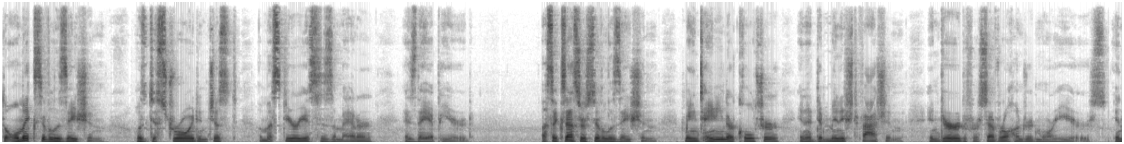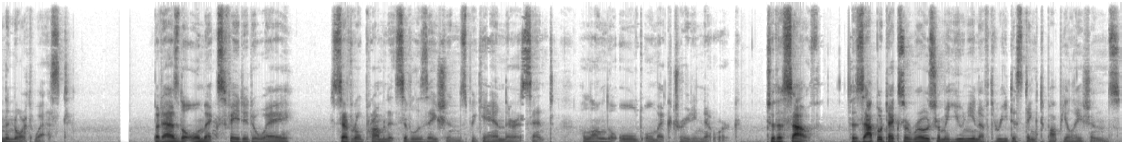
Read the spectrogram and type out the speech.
The Olmec civilization was destroyed in just a mysterious as a manner as they appeared. A successor civilization, maintaining their culture in a diminished fashion, endured for several hundred more years in the northwest. But as the Olmecs faded away, several prominent civilizations began their ascent along the old Olmec trading network. To the south, the Zapotecs arose from a union of three distinct populations,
